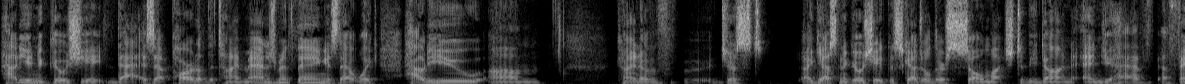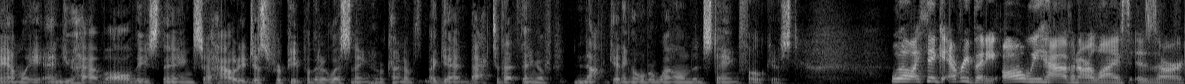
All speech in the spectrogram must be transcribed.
how do you negotiate that? Is that part of the time management thing? Is that like, how do you, um, kind of uh, just I guess negotiate the schedule. There's so much to be done, and you have a family, and you have all these things. So how to just for people that are listening, who are kind of again back to that thing of not getting overwhelmed and staying focused. Well, I think everybody, all we have in our lives is our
